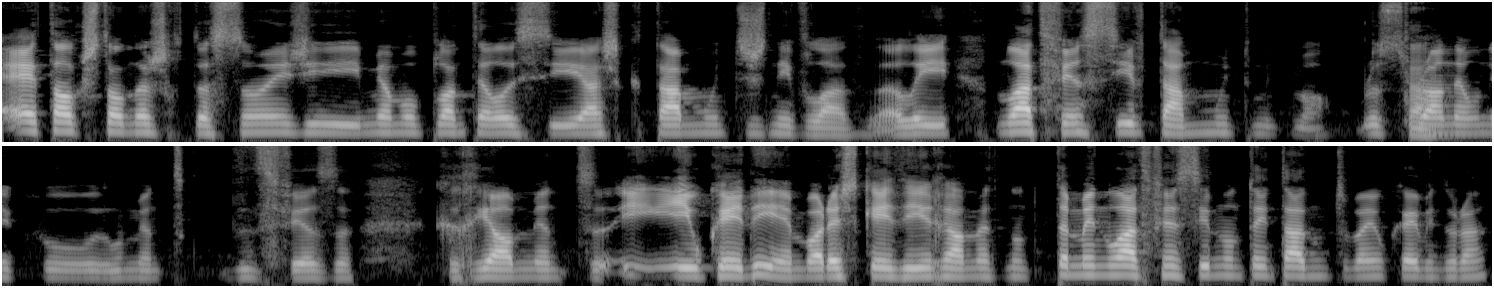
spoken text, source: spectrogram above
é tal questão das rotações e mesmo o plantel em si acho que está muito desnivelado. Ali no lado defensivo está muito, muito mal. Bruce tá. Brown é o único elemento de defesa que realmente e, e o KD, embora este KD realmente não, também no lado defensivo não tem estado muito bem o Kevin Durant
